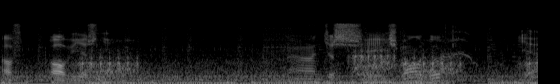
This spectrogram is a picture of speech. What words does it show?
Of obviously. Uh, just a small group. Yeah.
